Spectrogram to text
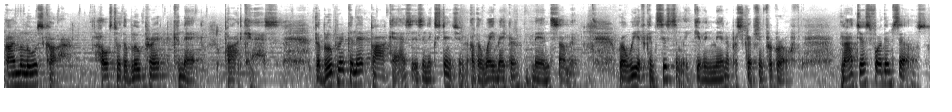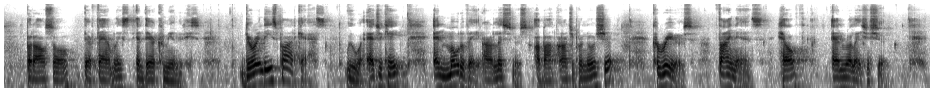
I'm Lewis Carr, host of the Blueprint Connect podcast. The Blueprint Connect podcast is an extension of the Waymaker Men Summit, where we have consistently given men a prescription for growth, not just for themselves, but also their families and their communities. During these podcasts, we will educate and motivate our listeners about entrepreneurship, careers, finance, health, and relationship.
